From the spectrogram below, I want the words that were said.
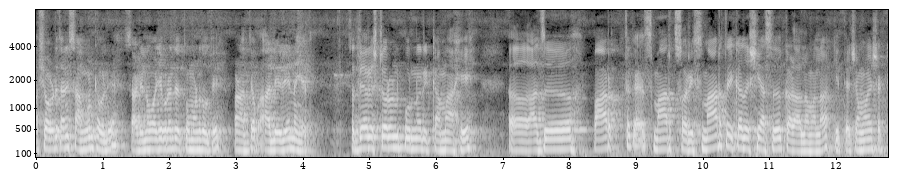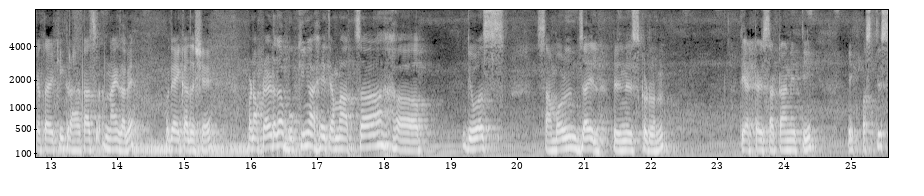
अशी ऑर्डर त्यांनी सांगून ठेवले. साडेनऊ वाजेपर्यंत येतो म्हणत होते पण अद्याप आलेले नाही आहेत सध्या रेस्टॉरंट पूर्ण रिकामा आहे. आज पार्थ काय स्मार्थ सॉरी स्मार्थ एकादशी असं कळालं मला की त्याच्यामुळे शक्यता आहे की ग्राहकाच नाही झाले. उद्या एकादशी आहे. पण आपल्याकडे आता बुकिंग आहे त्यामुळे आजचा दिवस सांभाळून जाईल बिझनेसकडून ती अठ्ठावीस ताटं आणि ती एक पस्तीस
